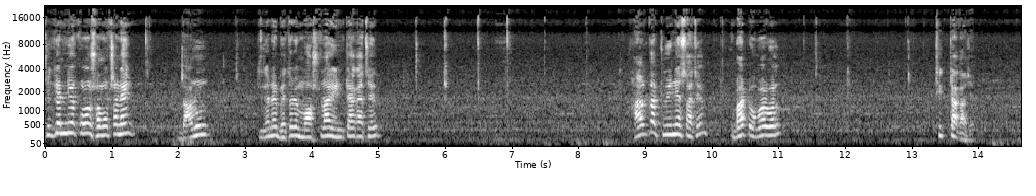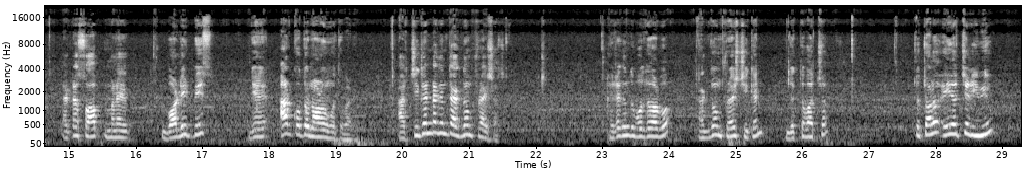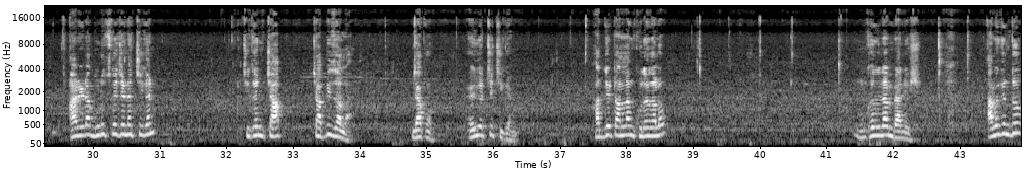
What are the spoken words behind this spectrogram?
চিকেন নিয়ে কোনো সমস্যা নেই। দারুণ। চিকেনের ভেতরে মশলা ইনট্যাক আছে। হালকা টুইনেস আছে বাট ওভারঅল ঠিকঠাক আছে। একটা সফট মানে বডির পিস যে আর কত নরম হতে পারে। আর চিকেনটা কিন্তু একদম ফ্রেশ আছে। এটা কিন্তু বলতে পারব, একদম ফ্রেশ চিকেন দেখতে পাচ্ছ। তো চলো, এই হচ্ছে রিভিউ আর এটা গুরুজ কিচেনের চিকেন। চিকেন চাপ, চাপি জ্বালা। দেখো, এই হচ্ছে চিকেন। হাত দিয়ে টানলাম, খুলে গেল। মুখে দিলাম ব্যানিশ। আমি কিন্তু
